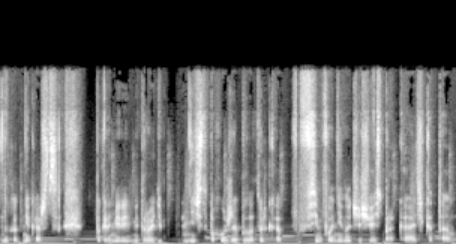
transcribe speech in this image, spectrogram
Ну, как мне кажется. По крайней мере, в Метроиде нечто похожее было, только в Симфонии ночи еще есть прокачка, там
